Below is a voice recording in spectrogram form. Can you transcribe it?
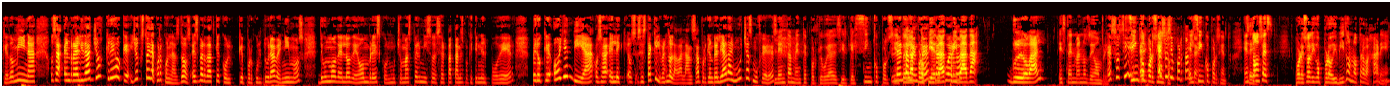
que domina. O sea, en realidad yo creo que, yo estoy de acuerdo con las dos. Es verdad que, col- que por cultura venimos de un modelo de hombres con mucho más permiso de ser patanes porque tienen el poder, pero que hoy en día, o sea, el o sea, se está equilibrando la balanza, porque en realidad hay muchas mujeres Lentamente, porque voy a decir que el 5% de la ¿de propiedad acuerdo? privada global está en manos de hombres. Eso sí, 5%. el- eso es importante. El 5%. Entonces, por eso digo, prohibido no trabajar, ¿eh?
